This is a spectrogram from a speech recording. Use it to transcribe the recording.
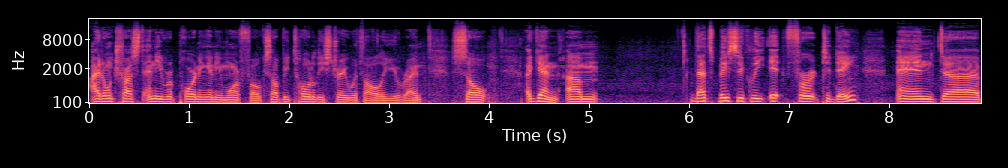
I don't trust any reporting anymore, folks. I'll be totally straight with all of you, right? So, again, um, that's basically it for today. And uh,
